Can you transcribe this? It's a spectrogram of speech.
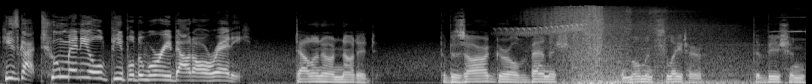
He's got too many old people to worry about already. Dalinar nodded. The bizarre girl vanished, and moments later, the vision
